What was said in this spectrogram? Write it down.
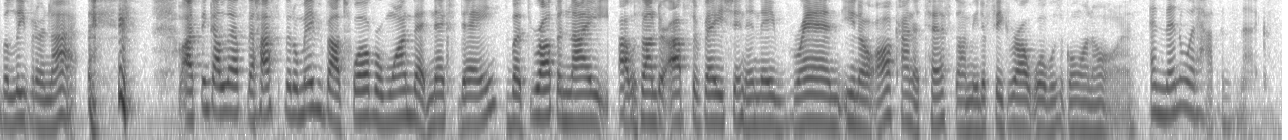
believe it or not. I think I left the hospital maybe about 12 or 1 that next day. But throughout the night, I was under observation and they ran, you know, all kind of tests on me to figure out what was going on. And then what happens next?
